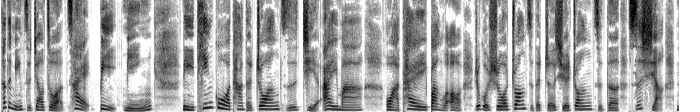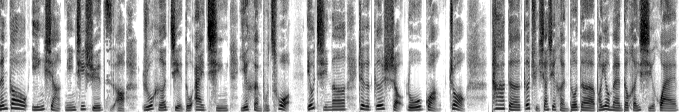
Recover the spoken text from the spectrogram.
他的名字叫做蔡碧明。你听过他的《庄子解爱》吗？哇，太棒了哦！如果说庄子的哲学、庄子的思想能够影响年轻学子啊，如何解读爱情也很不错。尤其呢，这个歌手卢广仲。他的歌曲，相信很多的朋友们都很喜欢。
